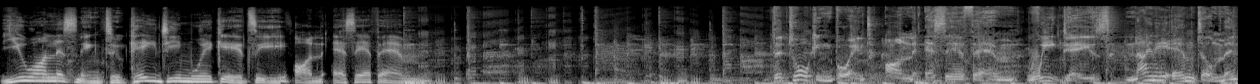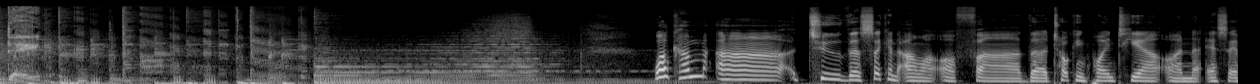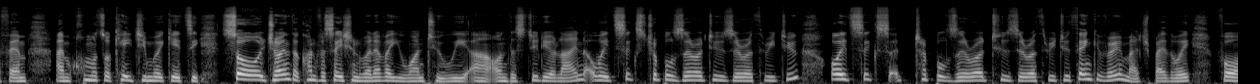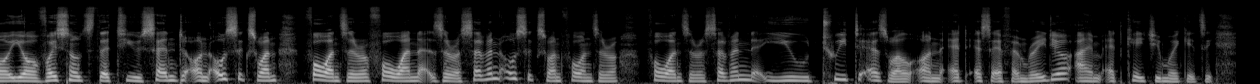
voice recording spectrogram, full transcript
You are listening to KG Mwekezi on SAFM. The Talking Point on SAFM. Weekdays, 9 a.m. till midday. Welcome uh, to the second hour of uh, the Talking Point here on SAFM. I'm Khomozo KG Mwekezi. So join the conversation whenever you want to. We are on the studio line 086 2032 086 2032 Thank you very much, by the way, for your voice notes that you send on 061 410 4107 061 410 4107. You tweet as well on at SAFM Radio. I'm at KG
